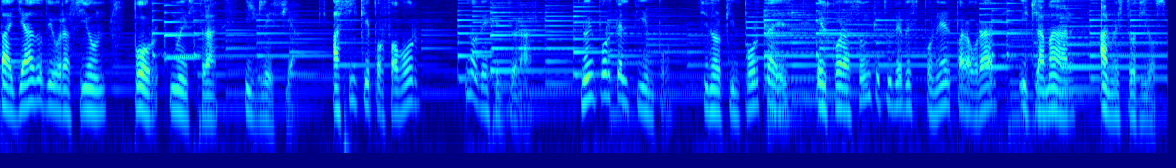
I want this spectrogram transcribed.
vallado de oración por nuestra iglesia. Así que por favor, no dejes de orar. No importa el tiempo, sino lo que importa es el corazón que tú debes poner para orar y clamar a nuestro Dios.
